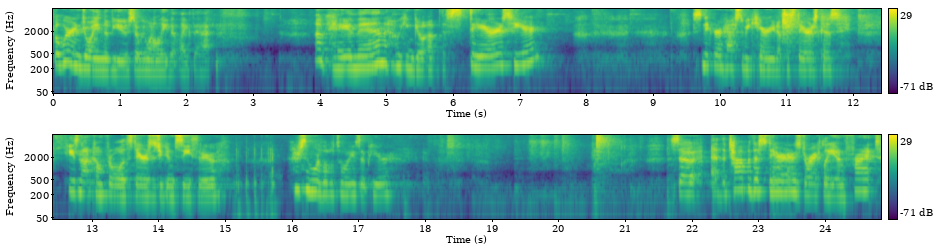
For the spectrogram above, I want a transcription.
But we're enjoying the view, so we want to leave it like that. Okay, and then we can go up the stairs here. Snicker has to be carried up the stairs because he's not comfortable with stairs as you can see through. There's some more little toys up here. So at the top of the stairs, directly in front,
